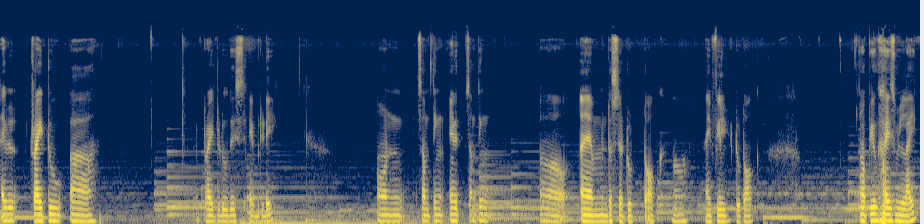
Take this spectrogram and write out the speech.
i will try to uh, try to do this every day on something and something uh, i am interested to talk uh, i feel to talk hope you guys will like.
